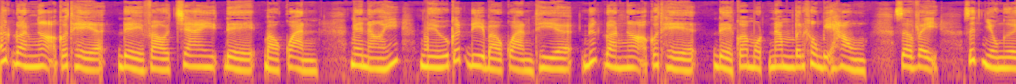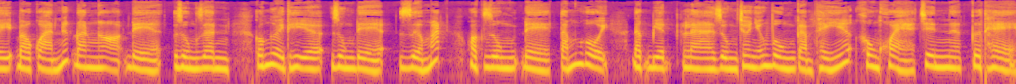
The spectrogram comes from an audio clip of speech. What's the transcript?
Nước đoàn ngọ có thể à, để vào chai để bảo quản. Nghe nói nếu cất đi bảo quản thì à, nước đoàn ngọ có thể để qua một năm vẫn không bị hỏng. Do vậy, rất nhiều người bảo quản nước đoàn ngọ để dùng dần. Có người thì à, dùng để rửa mắt hoặc dùng để tắm gội, đặc biệt là dùng cho những vùng cảm thấy không khỏe trên cơ thể.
